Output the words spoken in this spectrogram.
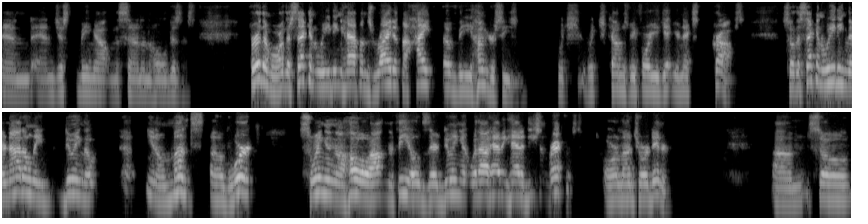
and, and just being out in the sun and the whole business. Furthermore, the second weeding happens right at the height of the hunger season, which, which comes before you get your next crops. So the second weeding, they're not only doing the, uh, you know, months of work swinging a hoe out in the fields, they're doing it without having had a decent breakfast or lunch or dinner. Um, so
